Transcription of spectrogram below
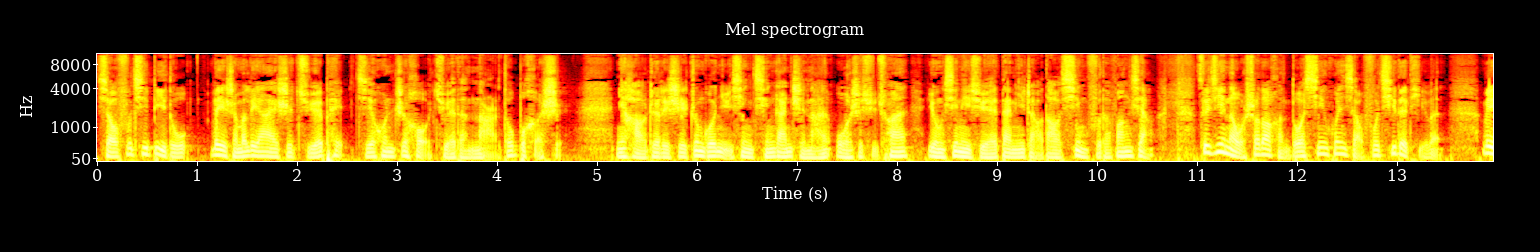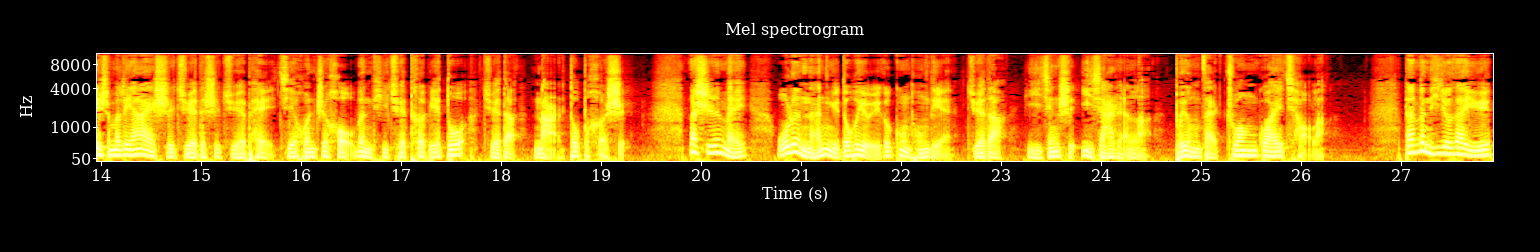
小夫妻必读：为什么恋爱时绝配，结婚之后觉得哪儿都不合适？你好，这里是中国女性情感指南，我是许川，用心理学带你找到幸福的方向。最近呢，我收到很多新婚小夫妻的提问：为什么恋爱时觉得是绝配，结婚之后问题却特别多，觉得哪儿都不合适？那是因为无论男女都会有一个共同点，觉得已经是一家人了，不用再装乖巧了。但问题就在于，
